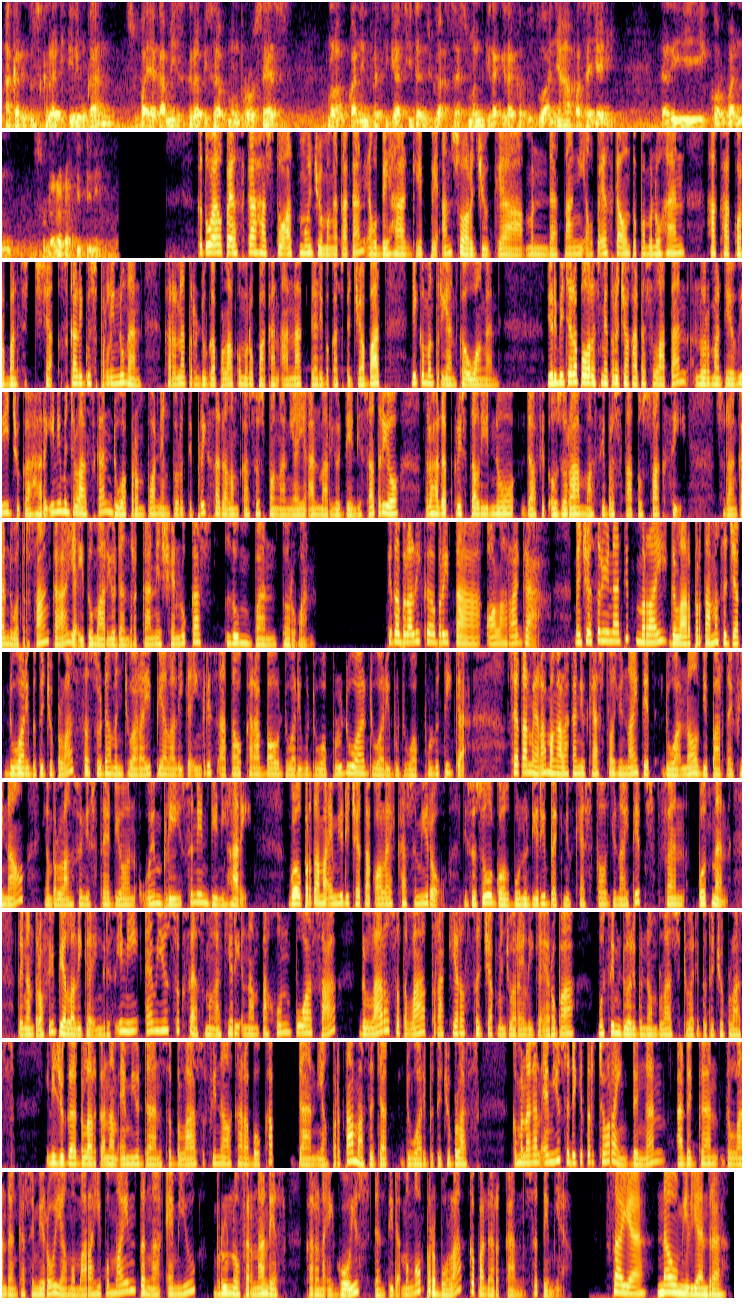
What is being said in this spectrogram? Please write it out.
agar itu segera dikirimkan supaya kami segera bisa memproses melakukan investigasi dan juga asesmen kira-kira kebutuhannya apa saja ini dari korban saudara David ini. Ketua LPSK Hasto Atmojo mengatakan LBH GP Ansor juga mendatangi LPSK untuk pemenuhan hak-hak korban sekaligus perlindungan karena terduga pelaku merupakan anak dari bekas pejabat di Kementerian Keuangan. Juru bicara Polres Metro Jakarta Selatan, Nurma Dewi juga hari ini menjelaskan dua perempuan yang turut diperiksa dalam kasus penganiayaan Mario Dendi Satrio terhadap Kristalino David Ozora masih berstatus saksi. Sedangkan dua tersangka yaitu Mario dan rekannya Shane Lucas Lumban Torwan. Kita beralih ke berita olahraga. Manchester United meraih gelar pertama sejak 2017 sesudah menjuarai Piala Liga Inggris atau Carabao 2022-2023. Setan Merah mengalahkan Newcastle United 2-0 di partai final yang berlangsung di Stadion Wembley Senin dini hari. Gol pertama MU dicetak oleh Casemiro, disusul gol bunuh diri back Newcastle United Sven Botman. Dengan trofi Piala Liga Inggris ini, MU sukses mengakhiri enam tahun puasa gelar setelah terakhir sejak menjuarai Liga Eropa musim 2016-2017. Ini juga gelar ke-6 MU dan 11 final Carabao Cup dan yang pertama sejak 2017. Kemenangan MU sedikit tercoreng dengan adegan gelandang Casemiro yang memarahi pemain tengah MU Bruno Fernandes karena egois dan tidak mengoper bola kepada rekan setimnya. Saya Naomi Liandra.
